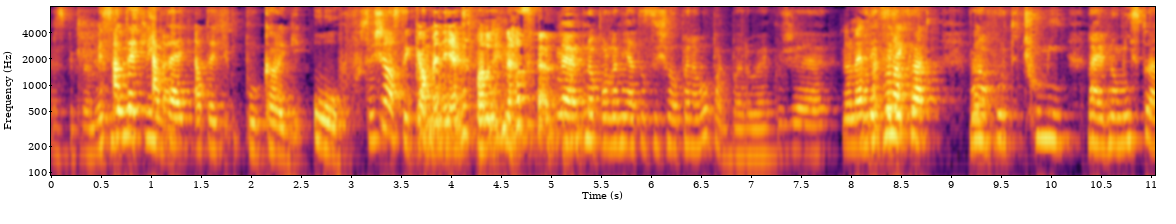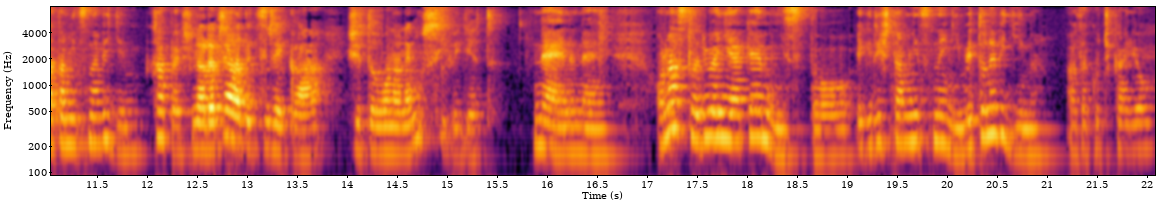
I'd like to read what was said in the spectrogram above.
Respektive my si a, teď, a, teď, a teď půlka lidí. Uf, slyšela jsi ty kameny, jak spadly na zem? Ne, no podle mě to slyšela úplně naopak, Baru, jakože... No ne, no, teď si řekla... Furt, ona no. furt čumí na jedno místo, já tam nic nevidím, chápeš? No dobře, ale teď si řekla, že to ona nemusí vidět. Ne, ne, ne. Ona sleduje nějaké místo, i když tam nic není. My to nevidíme, ale ta kočka jo.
